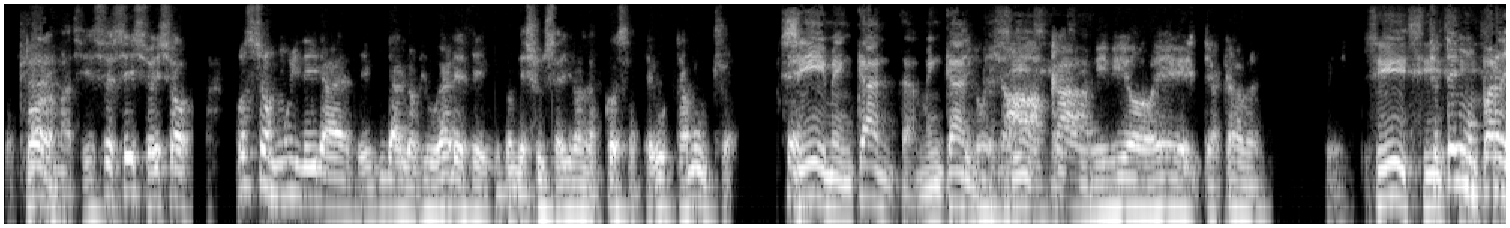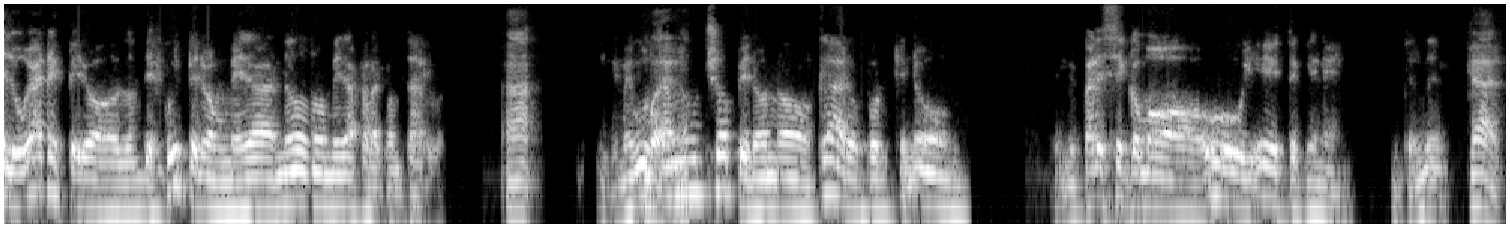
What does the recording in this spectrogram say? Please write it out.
o Claro. formas. Y eso es eso, eso. Vos sos muy de ir a, de ir a los lugares de, donde sucedieron las cosas, te gusta mucho. Sí, me encanta, me encanta. Digo, sí, no, sí, acá vivió este, acá. sí, sí, Yo tengo un par de lugares, pero donde fui, pero me da, no me da para contarlo. Ah, Y que me gusta Bueno. mucho, pero no, claro, porque no. Me parece como, uy, este quién es, ¿entendés? claro,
